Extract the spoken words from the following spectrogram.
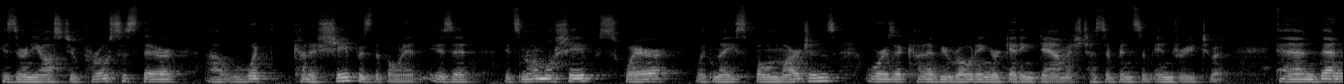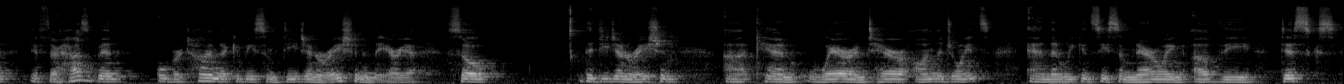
Is there any osteoporosis there? Uh, what kind of shape is the bone in? Is it its normal shape, square, with nice bone margins, or is it kind of eroding or getting damaged? Has there been some injury to it? And then, if there has been over time, there could be some degeneration in the area. So, the degeneration uh, can wear and tear on the joints, and then we can see some narrowing of the discs,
